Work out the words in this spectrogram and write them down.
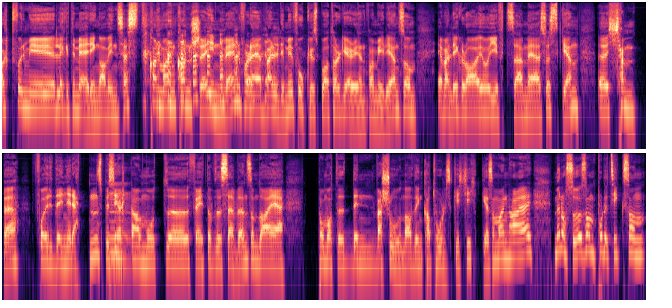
Altfor mye legitimering av incest kan man kanskje innvende, for det er veldig mye fokus på Targaryen-familien, som er veldig glad i å gifte seg med søsken. Eh, kjempe for den retten, spesielt Mm. da mot uh, Fate of the Seven, som da er på en måte den versjonen av den katolske kirke som man har her, men også sånn politikk som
